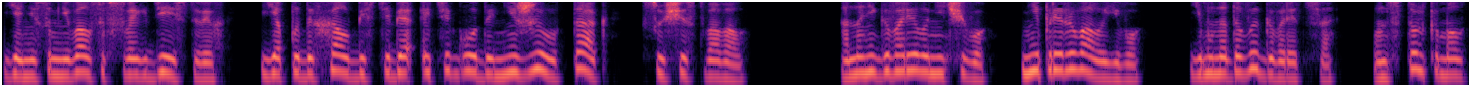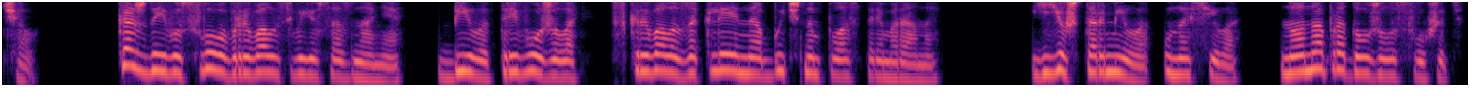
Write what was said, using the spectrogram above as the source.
Я не сомневался в своих действиях. Я подыхал без тебя эти годы, не жил так, существовал. Она не говорила ничего, не прерывала его. Ему надо выговориться. Он столько молчал. Каждое его слово врывалось в ее сознание, било, тревожило, вскрывало заклеенные обычным пластырем раны. Ее штормило, уносило, но она продолжила слушать.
